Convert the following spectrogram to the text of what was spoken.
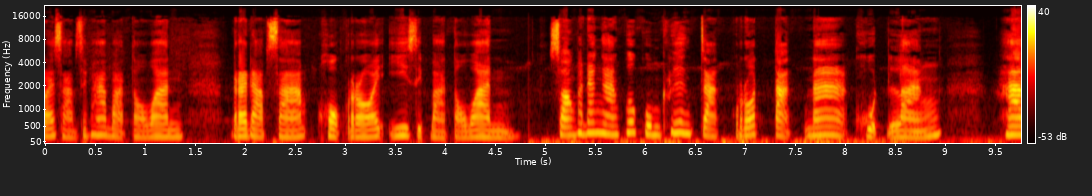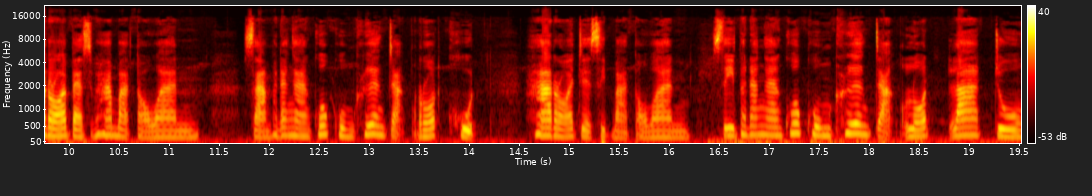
535 บาทต่อวัน ระดับ 3 620 บาทต่อวัน 2 พนักงงานควบคุมเครื่องจักรรถตักหน้าขุดหลัง 585 บาทต่อวัน 3 พนักงงานควบคุมเครื่องจักรรถขุด 570 บาทต่อวัน 4 พนักงงานควบคุมเครื่องจักรรถลากจูง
